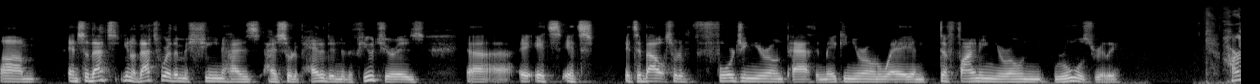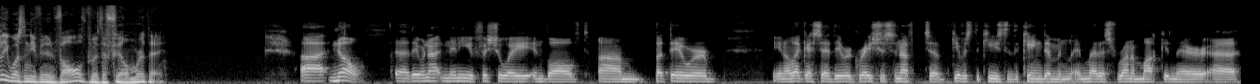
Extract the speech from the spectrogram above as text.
Um, and so that's you know that's where the machine has has sort of headed into the future is uh, it's it's it's about sort of forging your own path and making your own way and defining your own rules really. Harley wasn't even involved with the film were they? Uh, no. Uh, they were not in any official way involved. Um, but they were you know, like I said, they were gracious enough to give us the keys to the kingdom and, and let us run amuck in their uh,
